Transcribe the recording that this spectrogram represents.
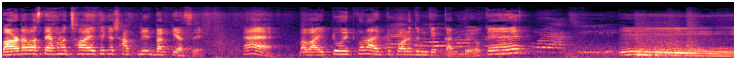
বারোটা বাজতে এখনও ছয় থেকে সাত মিনিট বাকি আছে। হ্যাঁ বাবা, একটু ওয়েট করো আর একটু পরে তুমি কেক কাটবে ওকে হুম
